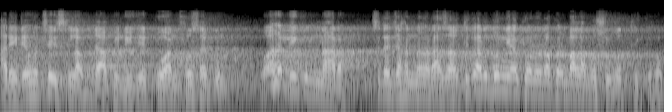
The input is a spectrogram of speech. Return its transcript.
আর এটা হচ্ছে ইসলাম, যা আপনি নিজে কুয়ান ফুসাকুম ওয়াহলিকুম নারা। সেটা জাহান্নামের রাজা থেকে আর দুনিয়া কোনো রকম বালা মুসিবত থেকে হোক।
